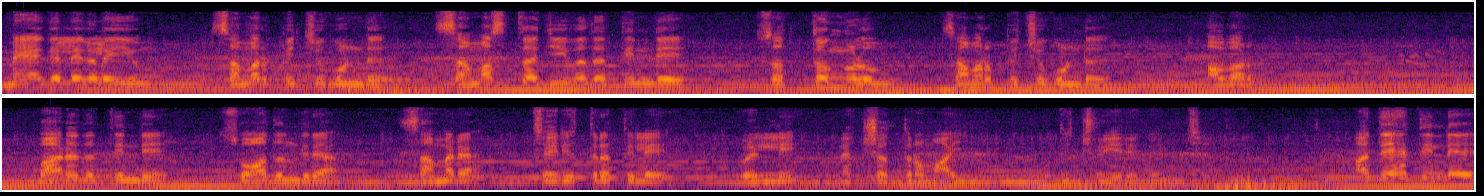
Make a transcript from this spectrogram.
മേഖലകളെയും സമർപ്പിച്ചുകൊണ്ട് സമസ്ത ജീവിതത്തിന്റെ സ്വത്വങ്ങളും സമർപ്പിച്ചുകൊണ്ട് അവർ ഭാരതത്തിന്റെ സ്വാതന്ത്ര്യ സമര ചരിത്രത്തിലെ വെള്ളി നക്ഷത്രമായി ഉദിച്ചുയരുകയും ചെയ്തു. അദ്ദേഹത്തിന്റെ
